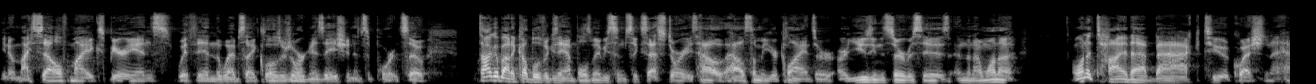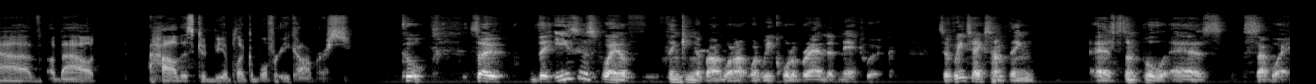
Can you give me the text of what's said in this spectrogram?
you know myself my experience within the website closers organization and support. So talk about a couple of examples, maybe some success stories, how how some of your clients are are using the services, and then I want to I want to tie that back to a question I have about how this could be applicable for e-commerce. Cool. So the easiest way of thinking about what what we call a branded network. So if we take something as simple as Subway.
